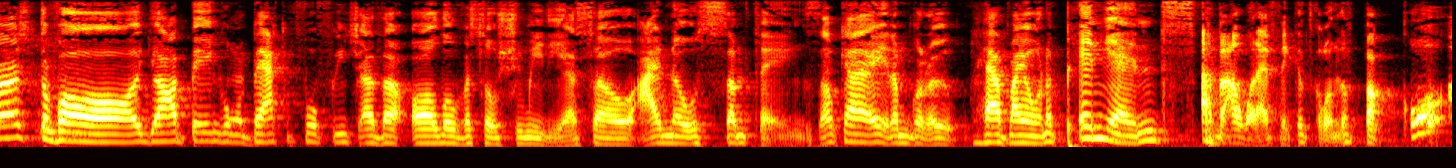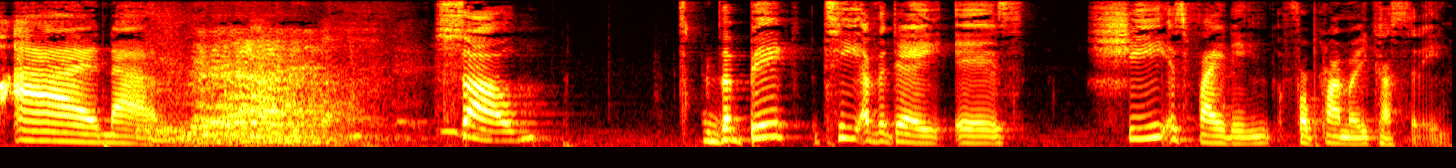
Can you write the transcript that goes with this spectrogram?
First of all, y'all been going back and forth for each other all over social media. So I know some things, okay? And I'm going to have my own opinions about what I think is going to fuck on. so the big tea of the day is she is fighting for primary custody.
